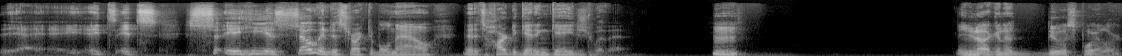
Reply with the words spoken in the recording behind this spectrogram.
it's it's so- he is so indestructible now that it's hard to get engaged with it. Hmm. And you're not going to do a spoiler.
